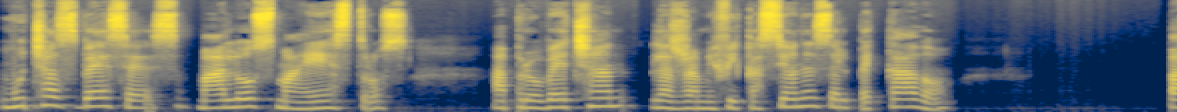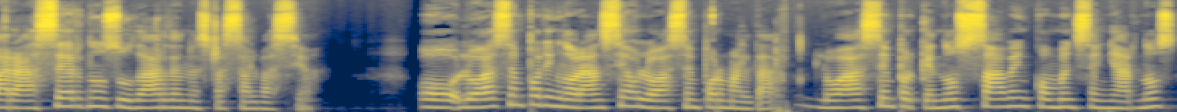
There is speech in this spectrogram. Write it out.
muchas veces malos maestros aprovechan las ramificaciones del pecado para hacernos dudar de nuestra salvación. O lo hacen por ignorancia o lo hacen por maldad. Lo hacen porque no saben cómo enseñarnos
